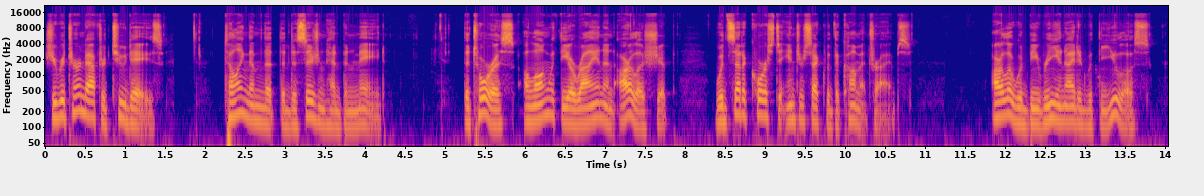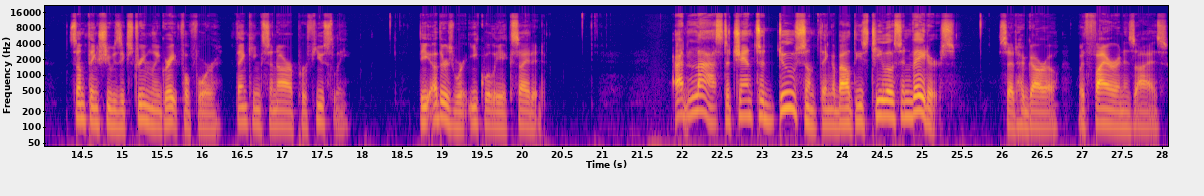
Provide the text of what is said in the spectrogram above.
She returned after two days, telling them that the decision had been made. The Taurus, along with the Orion and Arla's ship, would set a course to intersect with the Comet tribes. Arla would be reunited with the Ulos, something she was extremely grateful for, thanking Sonara profusely. The others were equally excited. At last, a chance to do something about these Telos invaders, said Hagaro, with fire in his eyes.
